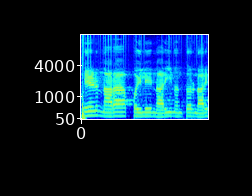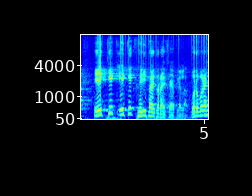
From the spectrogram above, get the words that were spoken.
खेळ नारा पहिले नारी नंतर नारे एक एक एक एक व्हेरीफाय करायचं आहे आपल्याला. बरोबर आहे?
